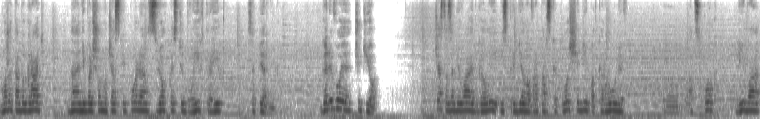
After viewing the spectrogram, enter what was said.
Может обыграть на небольшом участке поля с легкостью двоих-троих соперников. Голевое чутье. Часто забивает голы из предела вратарской площади, подкараулив э, отскок, либо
